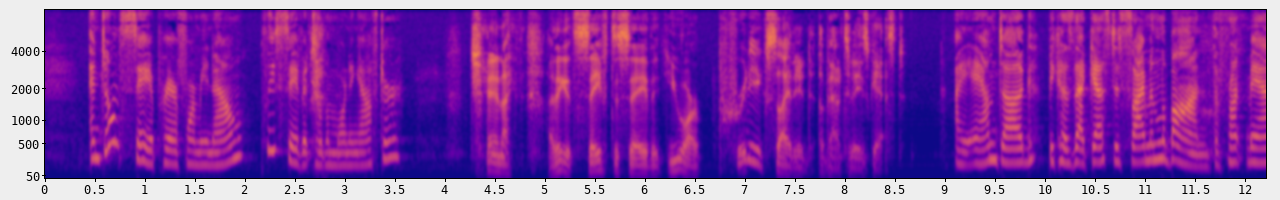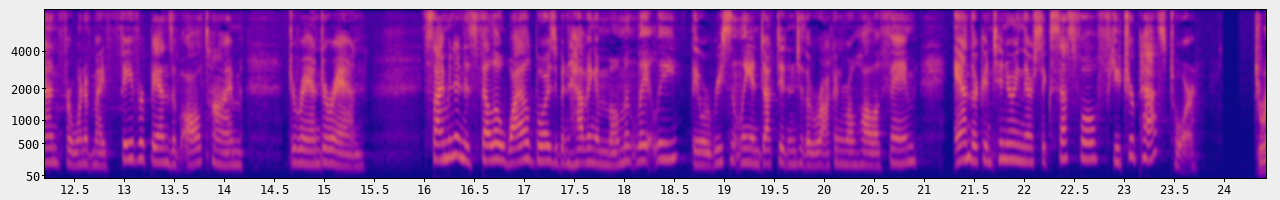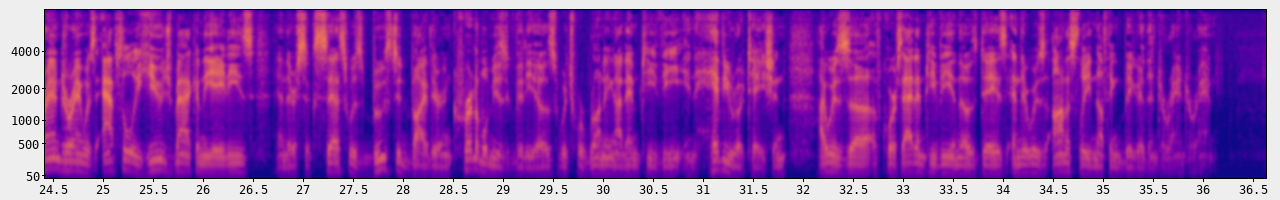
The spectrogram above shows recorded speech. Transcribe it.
And don't say a prayer for me now. Please save it till the morning after. Jen, I, I think it's safe to say that you are pretty excited about today's guest. I am Doug because that guest is Simon Le Bon, the frontman for one of my favorite bands of all time, Duran Duran. Simon and his fellow Wild Boys have been having a moment lately. They were recently inducted into the Rock and Roll Hall of Fame, and they're continuing their successful Future Past tour. Duran Duran was absolutely huge back in the 80s, and their success was boosted by their incredible music videos, which were running on MTV in heavy rotation. I was, uh, of course, at MTV in those days, and there was honestly nothing bigger than Duran Duran.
